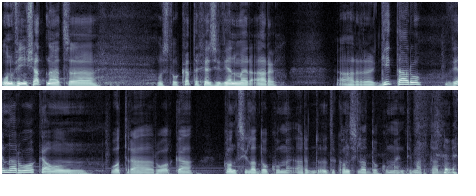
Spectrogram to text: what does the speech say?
un viņš atnāca uz to katehēzi vienmēr ar, ar gitāru, vienā rokā un otrā rokā koncila, dokume, ar, koncila dokumentiem ar tādu.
